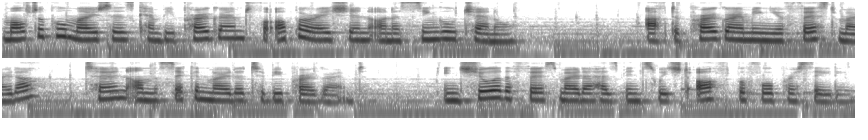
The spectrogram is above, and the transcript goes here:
Multiple motors can be programmed for operation on a single channel. After programming your first motor, turn on the second motor to be programmed. Ensure the first motor has been switched off before proceeding.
